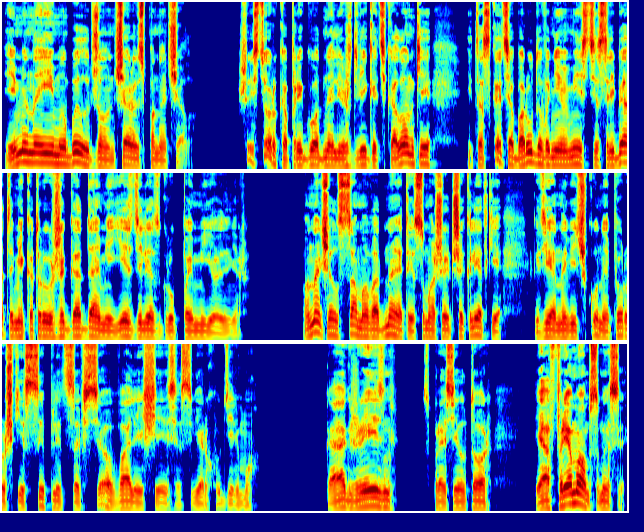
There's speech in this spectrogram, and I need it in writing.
Именно им и был Джон Чарльз поначалу. Шестерка, пригодная лишь двигать колонки и таскать оборудование вместе с ребятами, которые уже годами ездили с группой Мьёльнир. Он начал с самого дна этой сумасшедшей клетки, где новичку на перышке сыплется все валящееся сверху дерьмо. «Как жизнь?» — спросил Тор. «Я в прямом смысле».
